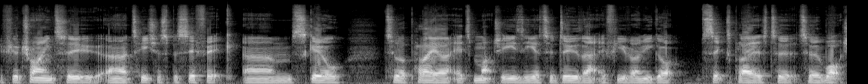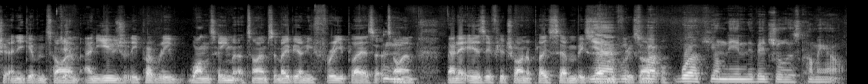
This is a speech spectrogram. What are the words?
if you're trying to uh, teach a specific um, skill to a player, it's much easier to do that if you've only got six players to, to watch at any given time, and usually probably one team at a time, so maybe only three players at a time, than it is if you're trying to play 7v7, yeah, for example. working on the individual is coming out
